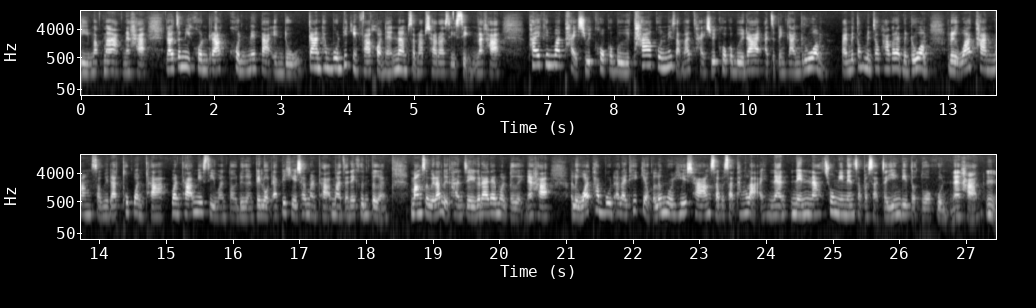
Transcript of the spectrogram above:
ดีมากๆนะคะแล้วจะมีคนรักคนเมตตาเอ็นดู การทำบุญที่กิ่งฟ้าขอแนะนำสำหรับชาวราศีสิงห์นะคะไพ่ขึ้นว่าถ่ายชีวิตโคกระบือ ถ้าคุณไม่สามารถถ่ายชีวิตโคกระบือได้ อาจจะเป็นการร่วม ไปไม่ต้องเป็นเจ้าภาพก็ได้เป็นร่วม หรือว่าทานมังสวิรัตทุกวันพระ วันพระมี 4 วันต่อเดือน ไปโหลดแอปพลิเคชันวันพระมาจะได้ขึ้นเตือน มังสวิรัตหรือทานเจก็ได้ได้หมดเลยนะคะ หรือว่าทำบุญอะไรที่เกี่ยวกับเรื่องมูลที่ช้างสรรพสัตว์ทั้งหลายเน้นเน้นนะช่วงนี้เน้นสรรพสัตว์จะยิ่งดีต่อตัวคุณนะคะ อืม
